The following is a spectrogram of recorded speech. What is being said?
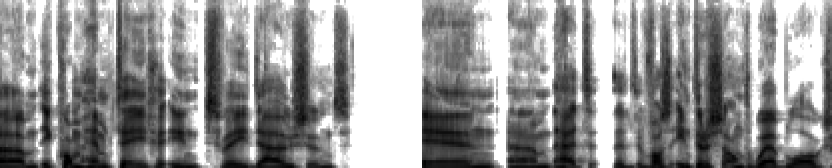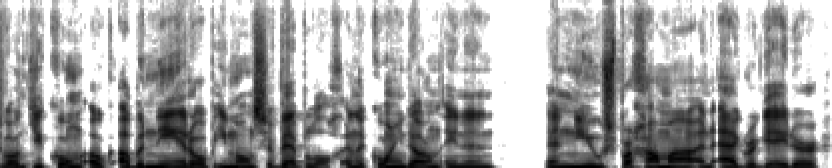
Um, ik kwam hem tegen in 2000. En um, het, was interessant weblogs, want je kon ook abonneren op iemands weblog. En dan kon je dan in een, een nieuwsprogramma, een aggregator,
